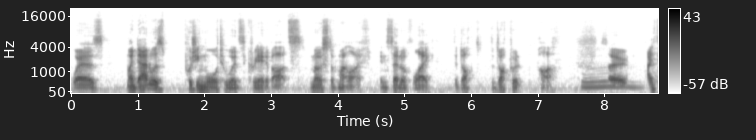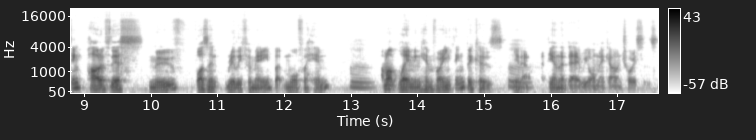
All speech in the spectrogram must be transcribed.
Whereas my dad was pushing more towards the creative arts most of my life instead of like the doc the doctorate path. Mm. I think part of this move wasn't really for me, but more for him. Mm. I'm not blaming him for anything because, you know, Mm. at the end of the day, we all make our own choices.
